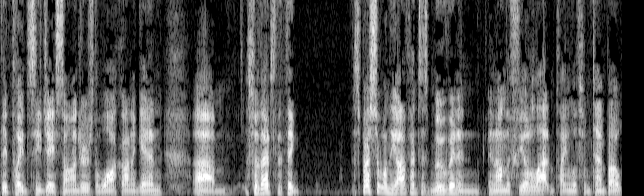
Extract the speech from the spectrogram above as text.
They played CJ Saunders, the walk on again. Um, so that's the thing. Especially when the offense is moving and, and on the field a lot and playing with some tempo,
